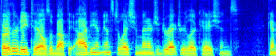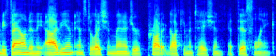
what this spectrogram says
Further details about the IBM Installation Manager directory locations can be found in the IBM Installation Manager product documentation at this link.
